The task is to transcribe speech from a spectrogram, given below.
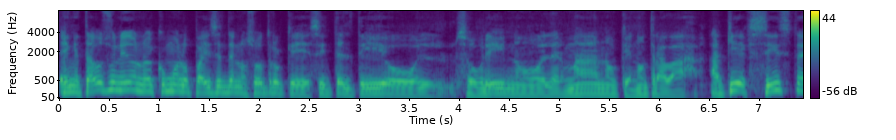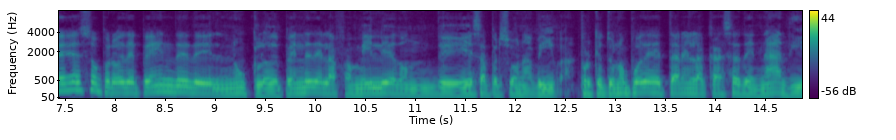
En Estados Unidos no es como los países de nosotros que existe el tío, el sobrino, el hermano que no trabaja. Aquí existe eso, pero depende del núcleo, depende de la familia donde esa persona viva. Porque tú no puedes estar en la casa de nadie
